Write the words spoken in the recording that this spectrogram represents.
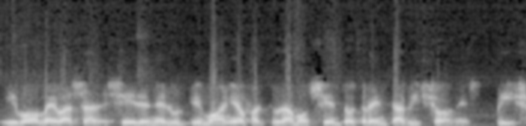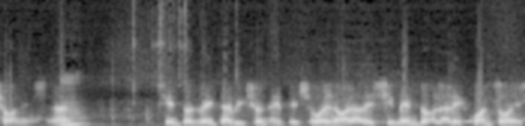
y vos me vas a decir en el último año facturamos 130 billones, billones, ¿eh? 130 mm. billones de pesos. Bueno, ahora decime en dólares cuánto es.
